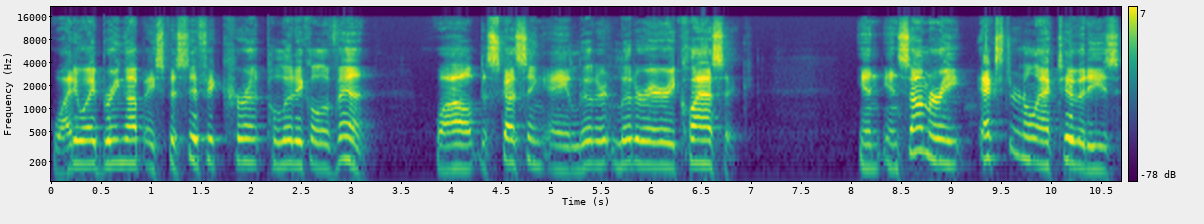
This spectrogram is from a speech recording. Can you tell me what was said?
Why do I bring up a specific current political event while discussing a liter literary classic? In, in summary, external activities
